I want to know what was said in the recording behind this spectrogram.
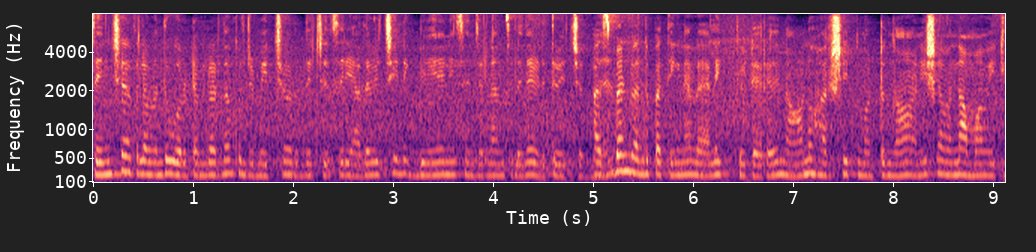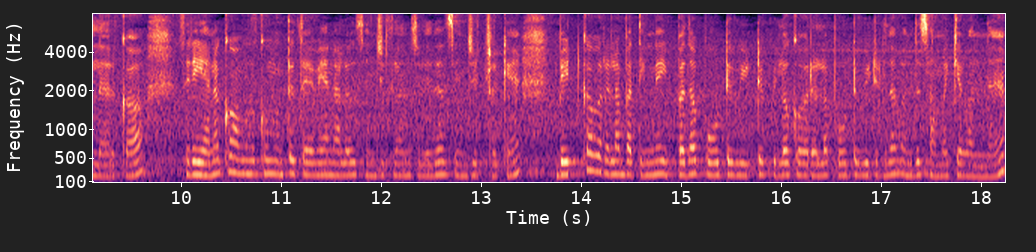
செஞ்சு அதில் வந்து ஒரு டம்ளர் தான் கொஞ்சம் மிச்சம் இருந்துச்சு. சரி அதை வச்சு இன்றைக்கி பிரியாணி செஞ்சிடலாம்னு சொல்லி தான் எடுத்து வச்சேன் ஹஸ்பண்ட் வந்து பார்த்திங்கன்னா வேலைக்கு போயிட்டாரு. நானும் ஹர்ஷித் மட்டும்தான். அனிஷா வந்து அம்மா வீட்டில் இருக்கா. சரி எனக்கும் அவனுக்கும் மட்டும் தேவையான அளவு செஞ்சுக்கலாம் செஞ்சுக்கலாம்னு சொல்லி தான் செஞ்சிட்ருக்கேன். பெட் கவரெல்லாம் பார்த்திங்கன்னா இப்போ தான் போட்டு விட்டு பில்லோ கவரெல்லாம் போட்டு விட்டுட்டு தான் வந்து சமைக்க வந்தேன்.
